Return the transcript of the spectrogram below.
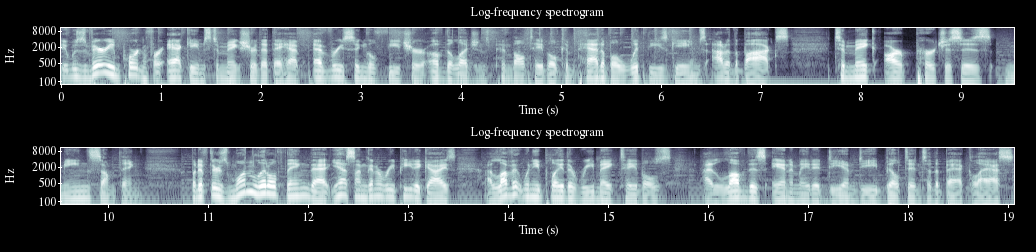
It was very important for AtGames to make sure that they have every single feature of the Legends pinball table compatible with these games out of the box to make our purchases mean something. But if there's one little thing that, yes, I'm going to repeat it, guys, I love it when you play the remake tables. I love this animated DMD built into the back glass.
